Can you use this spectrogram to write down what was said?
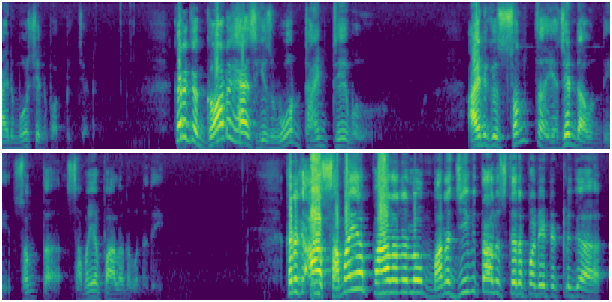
ఆయన మోషన్ని పంపించాడు. కనుక God has his own time table. ఆయనకు సొంత ఎజెండా ఉంది సొంత సమయ పాలన ఉన్నది. కనుక ఆ సమయ పాలనలో మన జీవితాలు స్థిరపడేటట్లుగా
